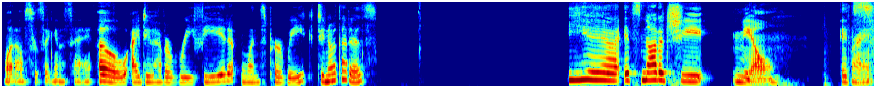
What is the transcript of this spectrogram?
what else was I going to say? Oh, I do have a refeed once per week. Do you know what that is? Yeah, it's not a cheat meal. It's Right.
